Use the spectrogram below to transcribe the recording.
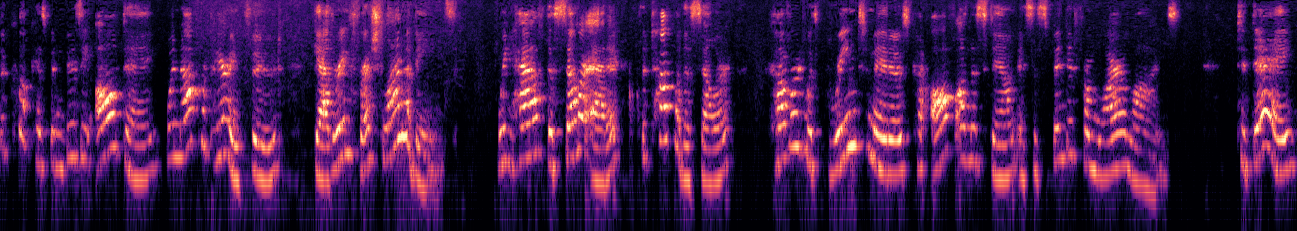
The cook has been busy all day when not preparing food, gathering fresh lima beans. We have the cellar attic, the top of the cellar, covered with green tomatoes cut off on the stem and suspended from wire lines. Today,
